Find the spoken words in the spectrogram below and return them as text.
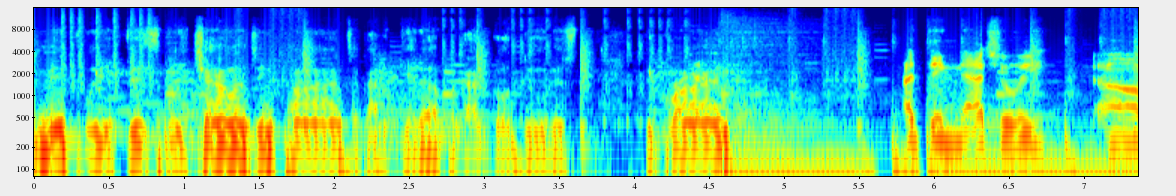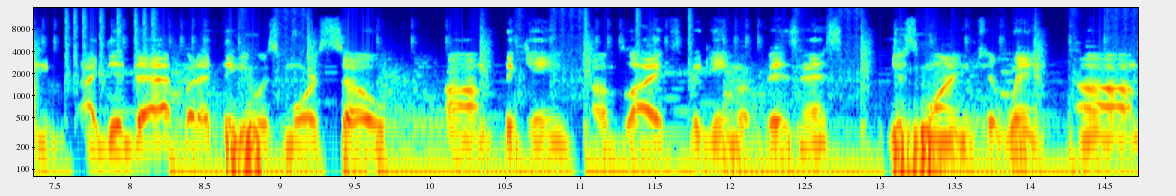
mentally or physically challenging times? I got to get up. I got to go do this, the grind. I think naturally um, I did that, but I think mm-hmm. it was more so um, the game of life, the game of business, just mm-hmm. wanting to win, um,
